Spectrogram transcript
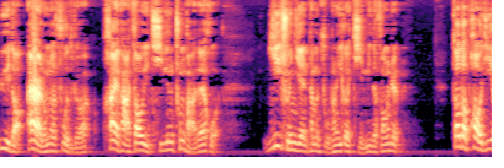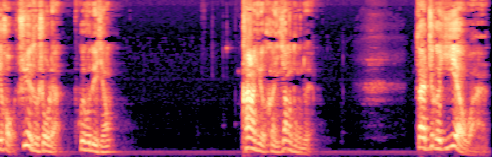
遇到埃尔隆的负责，害怕遭遇骑兵冲垮灾祸，一瞬间他们组成一个紧密的方阵。遭到炮击后，迅速收敛，恢复队形，看上去很像纵队。在这个夜晚，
